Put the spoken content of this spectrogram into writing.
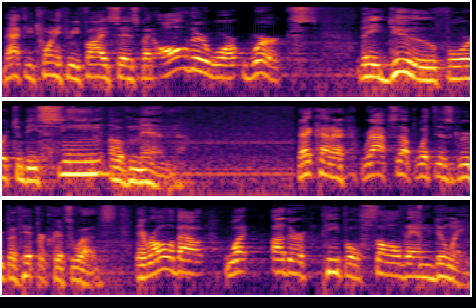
Matthew 23 5 says, But all their works they do for to be seen of men. That kind of wraps up what this group of hypocrites was. They were all about what other people saw them doing.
